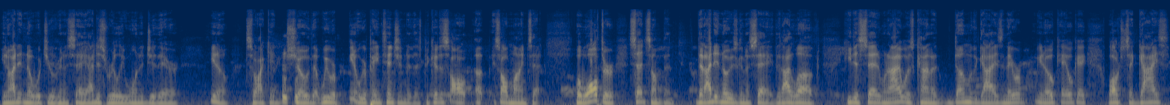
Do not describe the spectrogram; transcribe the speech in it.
you know, I didn't know what you were going to say. I just really wanted you there you know, so I could show that we were, you know, we were paying attention to this because it's all uh, it's all mindset. Well, Walter said something that I didn't know he was going to say that I loved. He just said when I was kind of done with the guys and they were, you know, okay, okay. Walter said, guys.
